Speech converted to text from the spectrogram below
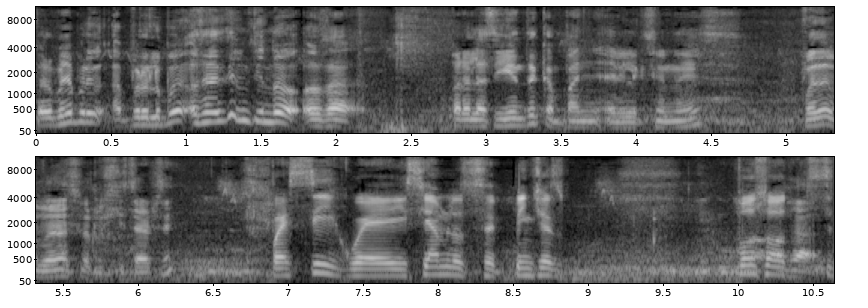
Pero, pero, pero lo puede, o sea, es que no entiendo, o sea, para la siguiente campaña, elecciones, ¿puede volver a registrarse? Pues sí, güey, si AMLO se pinches puso No, o sea, t-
